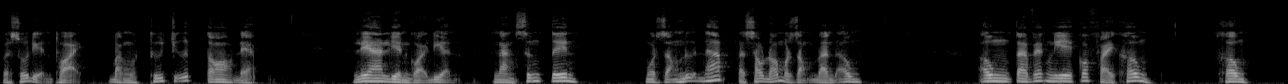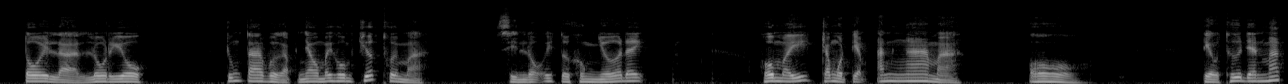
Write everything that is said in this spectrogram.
và số điện thoại bằng một thứ chữ to đẹp. Lea liền gọi điện, nàng xưng tên, một giọng nữ đáp và sau đó một giọng đàn ông. Ông Tavernier có phải không? Không, tôi là Lorio, Chúng ta vừa gặp nhau mấy hôm trước thôi mà. Xin lỗi tôi không nhớ đấy. Hôm ấy trong một tiệm ăn Nga mà. Ồ, tiểu thư Denmark,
